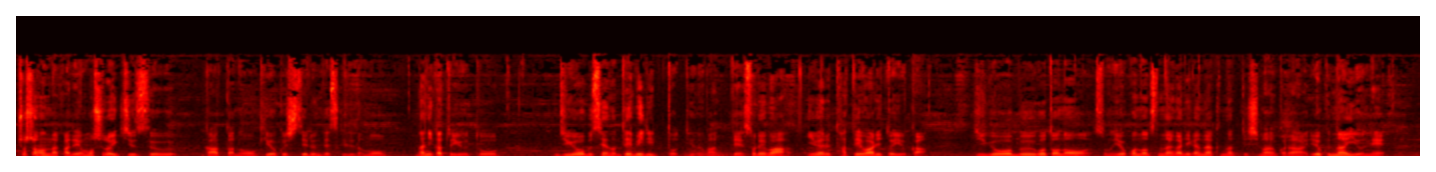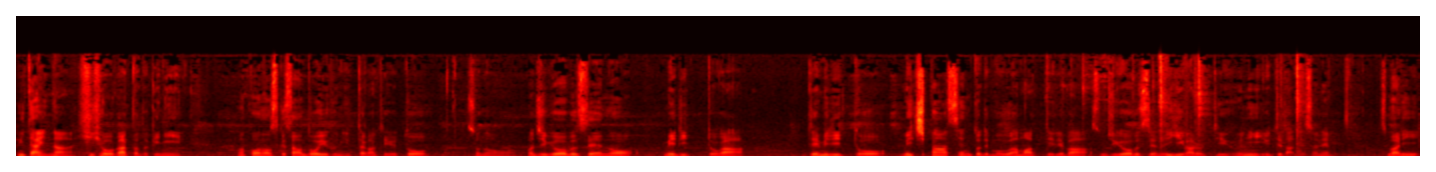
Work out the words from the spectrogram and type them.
著書の中で面白い記述があったのを記憶しているんですけれども何かというと事業部制のデメリットっていうのがあってそれはいわゆる縦割りというか事業部ごとのその横のつながりがなくなってしまうから良くないよねみたいな批評があった時に、まあ、幸之助さんはどういうふうに言ったかというとその、まあ、事業部制のメリットがデメリットを1%でも上回っていればその事業部制の意義があるっていうふうに言ってたんですよね。つまり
